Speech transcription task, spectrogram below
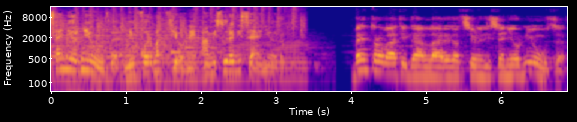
Senior News, l'informazione a misura di senior. Ben trovati dalla redazione di Senior News.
